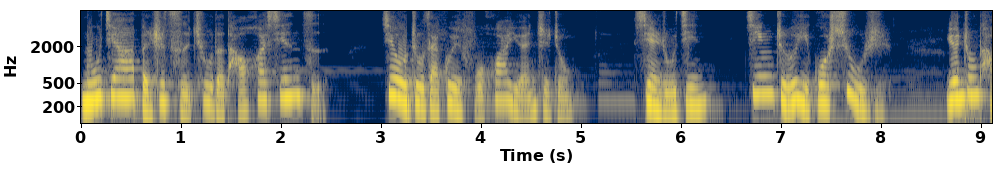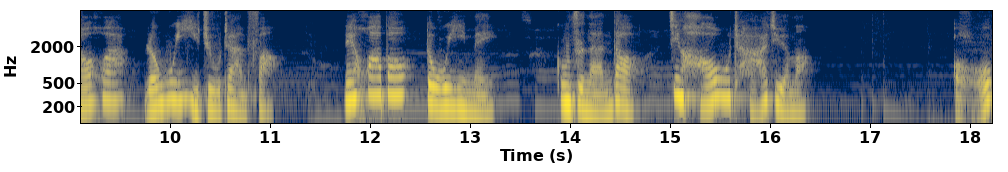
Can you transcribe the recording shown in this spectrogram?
奴家本是此处的桃花仙子，就住在贵府花园之中。现如今惊蛰已过数日，园中桃花仍无一株绽放，连花苞都无一枚。公子难道竟毫无察觉吗？”哦，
